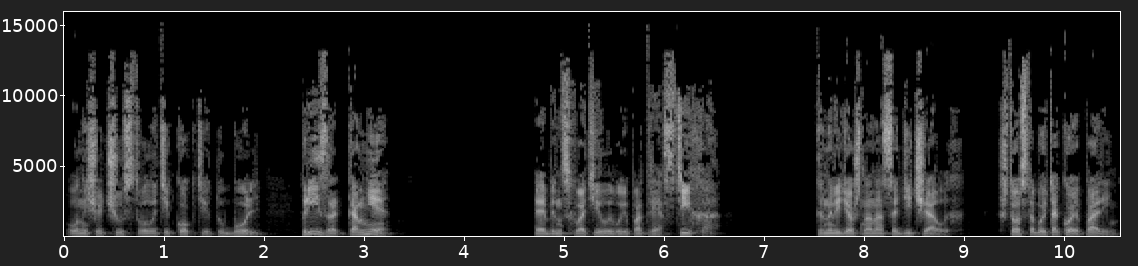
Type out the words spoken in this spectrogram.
Он еще чувствовал эти когти, эту боль. «Призрак, ко мне!» Эббин схватил его и потряс. «Тихо! Ты наведешь на нас одичалых. Что с тобой такое, парень?»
